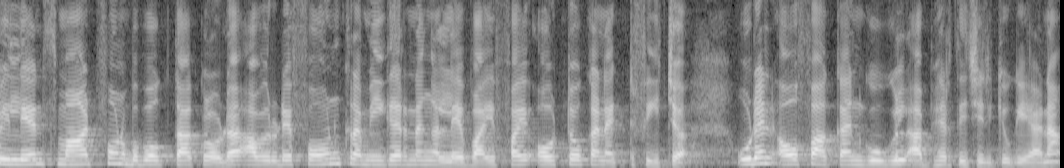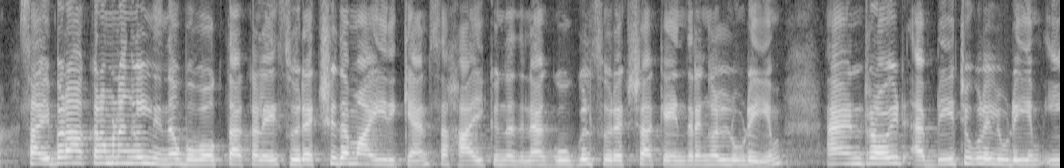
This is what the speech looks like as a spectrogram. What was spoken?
ബില്യൺ സ്മാർട്ട് ഫോൺ ഉപഭോക്താക്കളോട് അവരുടെ ഫോൺ ക്രമീകരണങ്ങളിലെ വൈഫൈ ഓട്ടോ കണക്ട് ഫീച്ചർ ഉടൻ ഓഫാക്കാൻ ഗൂഗിൾ അഭ്യർത്ഥിച്ചിരിക്കുകയാണ്. സൈബർ ആക്രമണങ്ങളിൽ നിന്ന് ഉപഭോക്താക്കളെ സുരക്ഷിതമായിരിക്കാൻ സഹായിക്കുന്നതിന് ഗൂഗിൾ സുരക്ഷാ കേന്ദ്രങ്ങളിലൂടെയും ആൻഡ്രോയിഡ് അപ്ഡേറ്റുകളിലൂടെയും ഈ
